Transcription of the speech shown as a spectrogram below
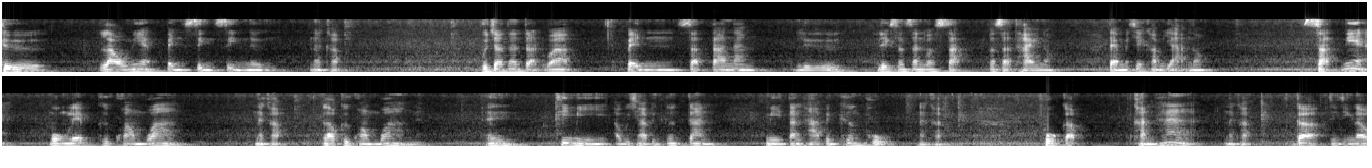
คือเราเนี่ยเป็นสิ่งสิ่งหนึ่งนะครับพระเจ้าท่านตรัสว่าเป็นสัตตานัง หรือเรียกสั้นๆว่าสัตว์ภาษาไทยเนาะแต่ไม่ใช่คำหยาบเนาะสัตว์เนี่ยวงเล็บคือความว่างนะครับ เราคือความว่างนะเออที่มีอวิชชาเป็นเครื่องกั้น มีตัณหาเป็นเครื่องผูกนะครับ ผูกกับขันห้านะครับ ก็จริงๆแล้ว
